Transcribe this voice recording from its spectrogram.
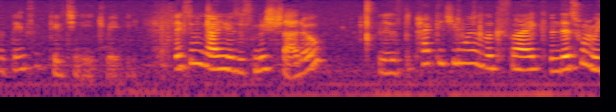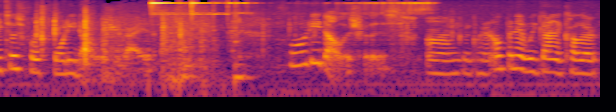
I think it's like fifteen each maybe. Next thing we got here is a smooth shadow. And this is the packaging what it looks like. And this one retails for forty dollars, you guys. Forty dollars for this. Um, I'm gonna go ahead and open it. We got the color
